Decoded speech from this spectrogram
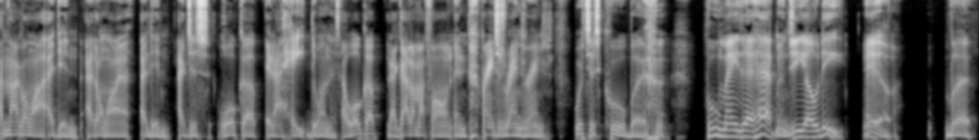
I'm not gonna lie, I didn't. I don't lie, I didn't. I just woke up and I hate doing this. I woke up and I got on my phone and Rangers, Rangers, Rangers, which is cool, but who made that happen? God, yeah. But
